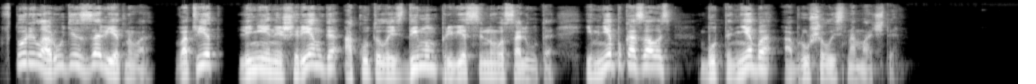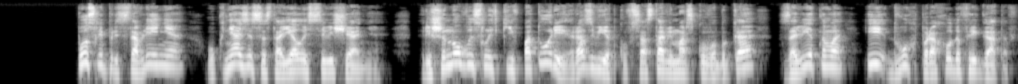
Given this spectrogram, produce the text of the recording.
вторило орудие заветного. В ответ линейная шеренга окуталась дымом приветственного салюта, и мне показалось, будто небо обрушилось на мачты. После представления у князя состоялось совещание. Решено выслать к Евпатории разведку в составе морского быка, заветного и двух пароходов-фрегатов.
